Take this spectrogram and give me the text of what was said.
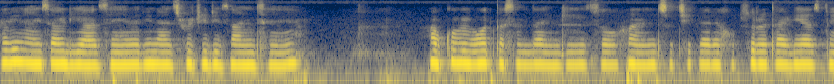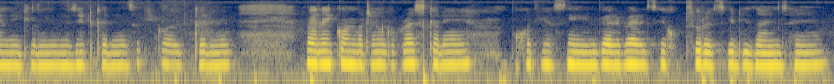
वेरी नाइस आइडियाज़ हैं। वेरी नाइस प्रिटी डिज़ाइंस हैं। आपको भी बहुत पसंद आएँगे। सो फ्रेंड्स अच्छे प्यारे खूबसूरत आइडियाज़ लेने के लिए विज़िट करें सब्सक्राइब करें। बेल आइकॉन बटन को प्रेस करें। बहुत ही हसीन प्यारे प्यारे से खूबसूरत से डिज़ाइंस हैं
